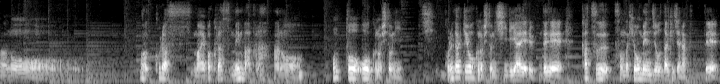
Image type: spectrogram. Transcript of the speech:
あのーまあ、クラス、まあ、やっぱクラスメンバーかな。あの、本当多くの人に、これだけ多くの人に知り合える。で、かつ、そんな表面上だけじゃなくて、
